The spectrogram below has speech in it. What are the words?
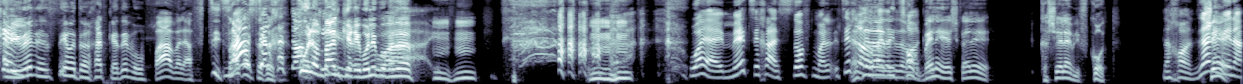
כזה. אני באמת אשים אותו אחד כזה בהופעה, אבל להפציץ. מה רק עושה אותו. לך טוב, כולם כאילו? בנקרים, עולים פה כזה. וואי. האמת, צריך לאסוף מלא... צריך לא לראות אוהב את הדבר. מילא יש כאלה, קשה להם לבכות. נכון, זה קשה, אני מבינה,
